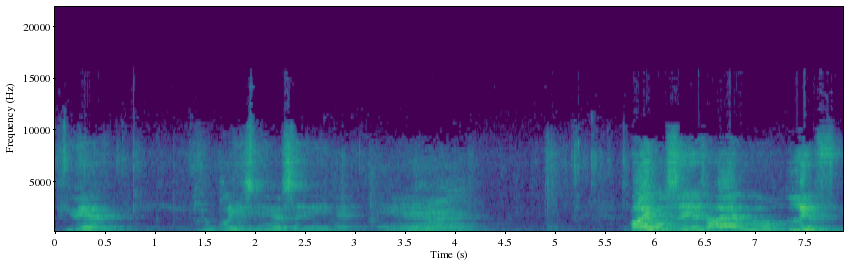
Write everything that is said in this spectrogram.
If you have your place there, say amen. amen. The Bible says, I will lift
